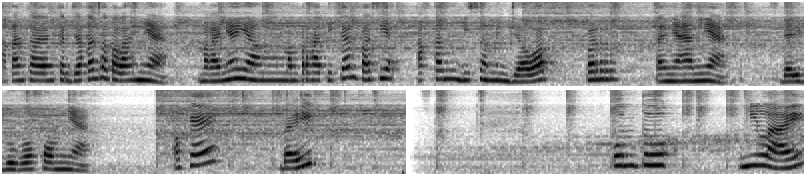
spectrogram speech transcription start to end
akan kalian kerjakan setelahnya. Makanya yang memperhatikan pasti akan bisa menjawab per pertanyaannya dari Google Form-nya. Oke, baik. Untuk nilai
